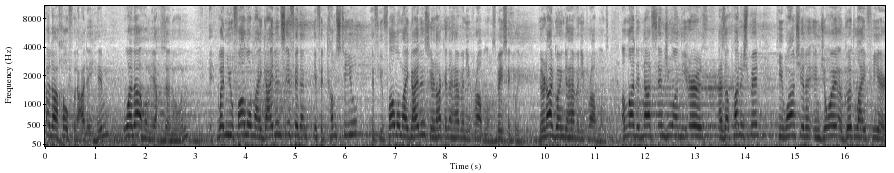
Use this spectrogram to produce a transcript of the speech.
فلا خوف عليهم ولا هم يحزنون when you follow my guidance, if it, if it comes to you, if you follow my guidance, you're not going to have any problems, basically. You're not going to have any problems. Allah did not send you on the earth as a punishment. He wants you to enjoy a good life here.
